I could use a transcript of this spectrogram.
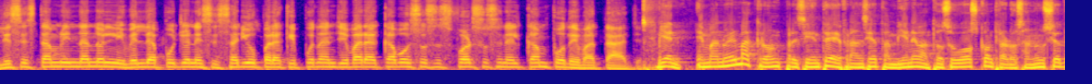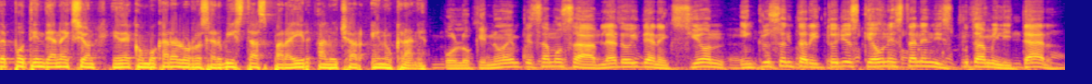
les están brindando el nivel de apoyo necesario para que puedan llevar a cabo esos esfuerzos en el campo de batalla. Bien, Emmanuel Macron, presidente de Francia, también levantó su voz contra los anuncios de Putin de anexión y de convocar a los reservistas para ir a luchar en Ucrania. Por lo que no empezamos a hablar hoy de anexión, incluso en territorios que aún están en disputa militar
